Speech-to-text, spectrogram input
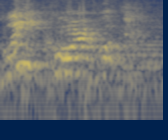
Sweet corn.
